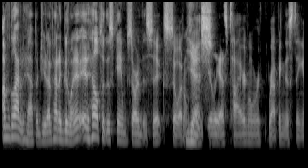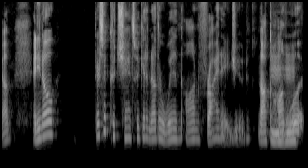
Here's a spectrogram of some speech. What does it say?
I'm glad it happened, Jude. I've had a good one. It, it helps that this game started at six, so I don't Yes. feel really as tired when we're wrapping this thing up. And you know, there's a good chance we get another win on Friday, Jude. Knock on Mhm. wood.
